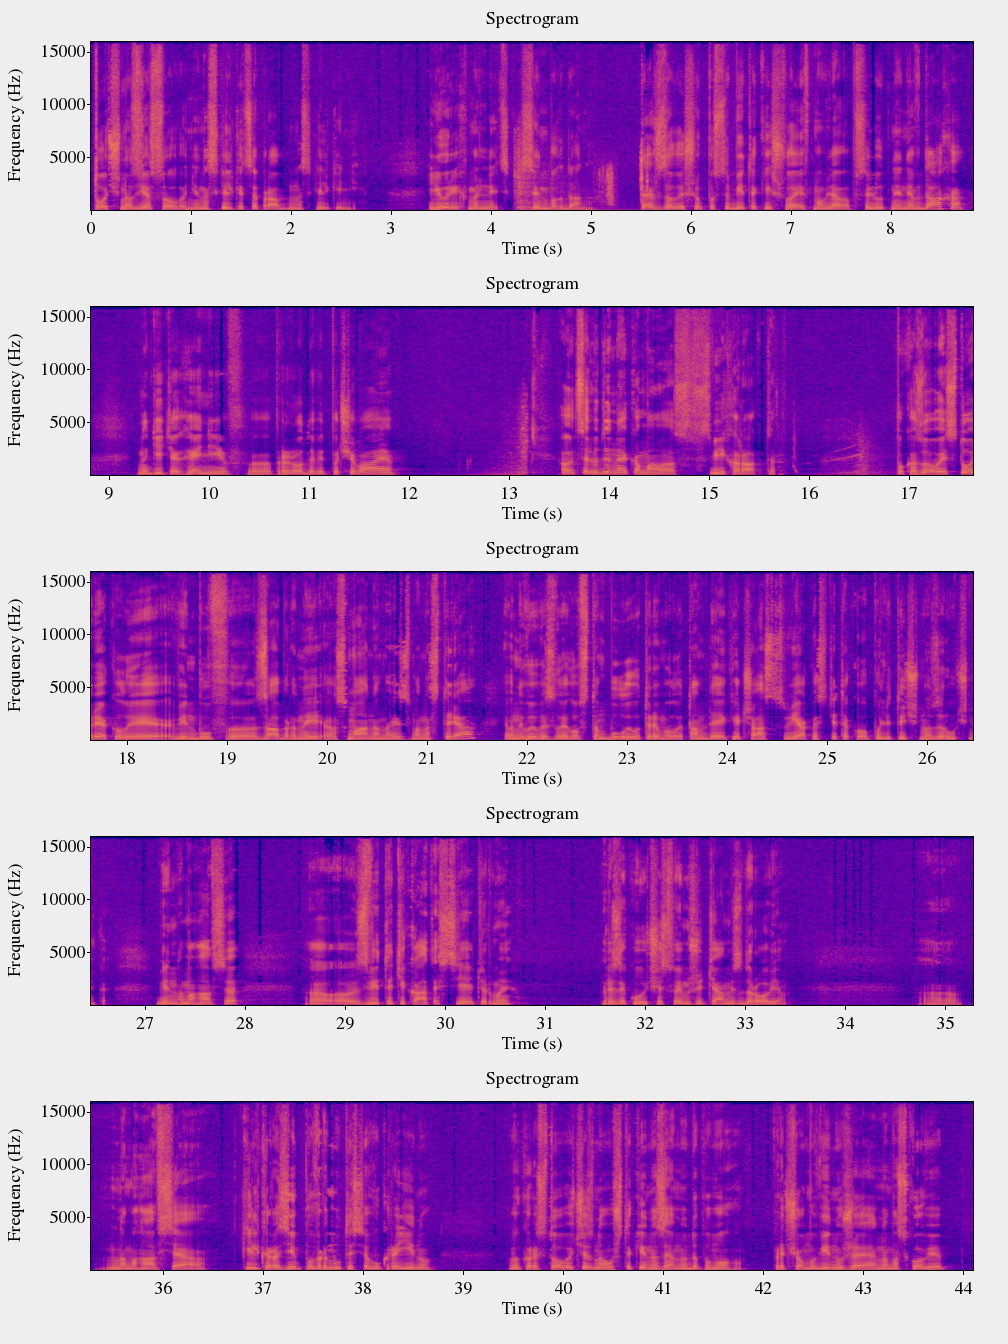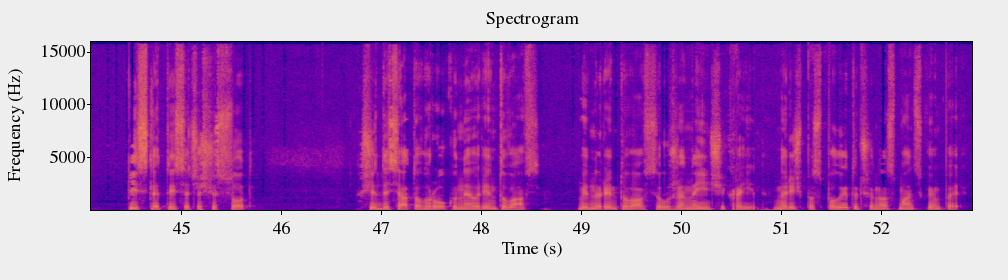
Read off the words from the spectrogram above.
точно з'ясовані, наскільки це правда, наскільки ні. Юрій Хмельницький, син Богдана, теж залишив по собі такий шлейф, мовляв, абсолютний невдаха. На дітях геніїв е, природа відпочиває. Але це людина, яка мала свій характер. Показова історія, коли він був е, забраний османами з монастиря, і вони вивезли його в Стамбул і утримали там деякий час в якості такого політичного заручника. Він намагався е, звідти тікати з цієї тюрми, ризикуючи своїм життям і здоров'ям. Е, Намагався кілька разів повернутися в Україну, використовуючи знову ж таки наземну допомогу. Причому він уже на Москові після 1660 року не орієнтувався. Він орієнтувався вже на інші країни, на Річ Посполиту чи на Османську імперію.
